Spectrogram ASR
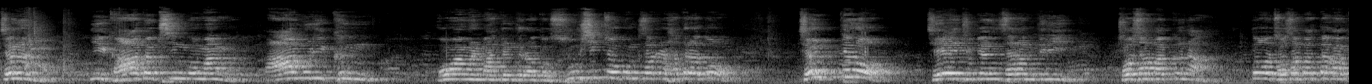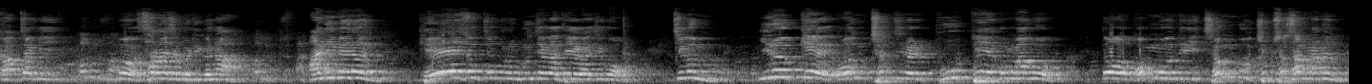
저는 이 가덕 신 공항 아무리 큰 공항을 만들더라도 수십조 공사를 하더라도 절대로 제 주변 사람들이 조사받거나 또 조사받다가 갑자기 뭐 사라져 버리거나 아니면은 계속적으로 문제가 돼 가지고 지금 이렇게 온 천지를 부패공하고 또 공무원들이 전부 죽소상나는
